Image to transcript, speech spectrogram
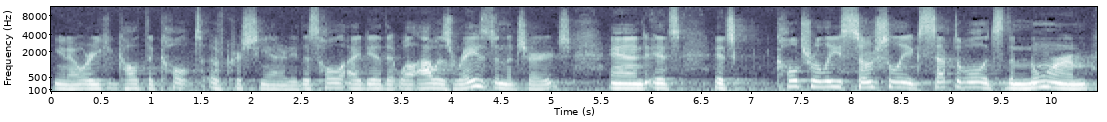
you know, or you could call it the cult of Christianity. This whole idea that, well, I was raised in the church and it's, it's culturally, socially acceptable. It's the norm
